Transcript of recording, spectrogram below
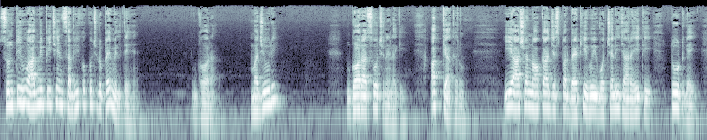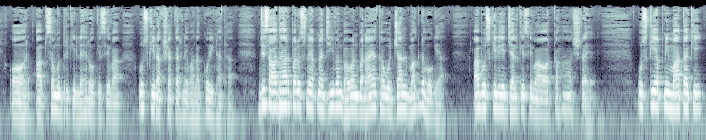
सुनती हूँ आदमी पीछे इन सभी को कुछ रुपए मिलते हैं। गौरा। मजूरी? गौरा सोचने लगी, अब क्या करूँ? ये आशा नौका जिस पर बैठी हुई वो चली जा रही थी, टूट गई, और अब समुद्र की लहरों के सिवा उसकी रक्षा करने वाला कोई न था। जिस आधार पर उसने अपना जीवन भवन बनाया था, वो जल मग्न हो गया। अब उसके लिए जल के सिवा और कहाँ आश्रय है? उसकी अपनी माता की,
